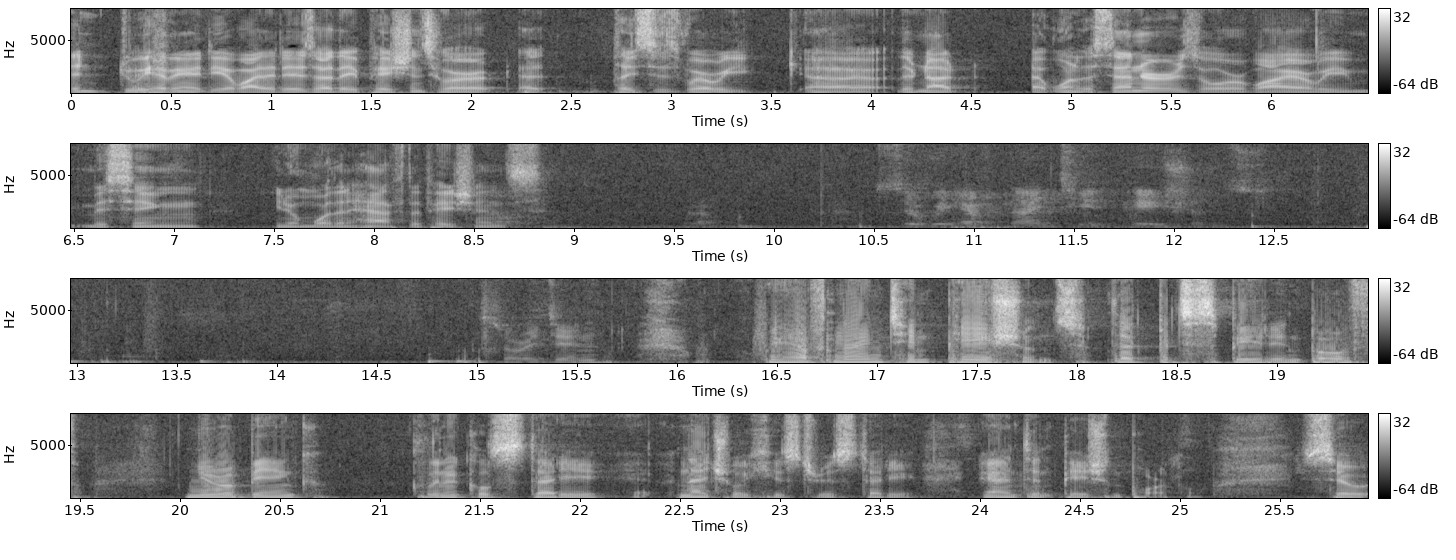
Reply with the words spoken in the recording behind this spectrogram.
And do we have any idea why that is? Are they patients who are at places where we uh, they're not at one of the centers, or why are we missing, you know, more than half of the patients? 19. We have 19 patients that participate in both neurobank clinical study, natural history study, and in patient portal. So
